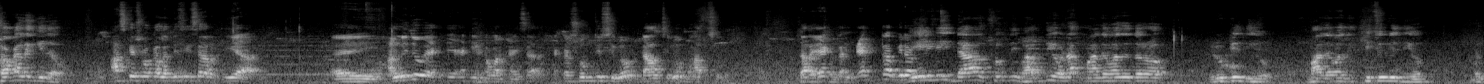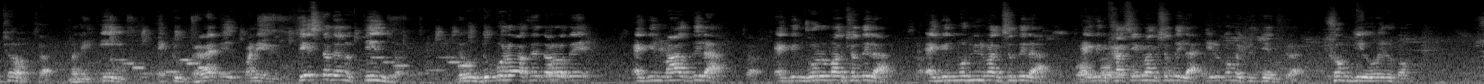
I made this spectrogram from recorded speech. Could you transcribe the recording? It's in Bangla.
সকালে কি দাও? আজকে সকালে দিছি স্যার ইয়া এই আমি নিজেও এক- একই খাবার খাই স্যার। একটা সবজি ছিল ডাল ছিল ভাত ছিল। স্যার একটা একটা বিরাট ডেইলি ডাল সবজি ভাত দিও না মাঝে মাঝে ধরো রুটি দিও মাঝে মাঝে খিচুড়ি দিও বুঝছ। মানে এই একটু ভ্যারাইটি মানে টেস্টটা যেন চেঞ্জ হয়। যেমন দুপুরও আছে ধরো যে একদিন মাছ দিলা। একদিন গরুর মাংস দিলা একদিন মুরগির মাংস দিলা একদিন খাসির মাংস দিলা এরকম একটু চেঞ্জ করা সবজিও এরকম।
